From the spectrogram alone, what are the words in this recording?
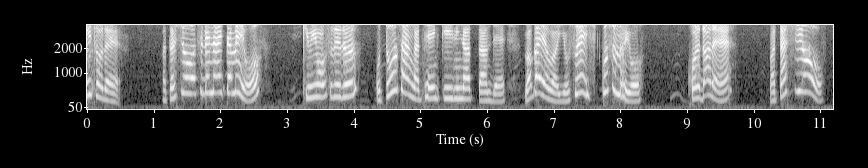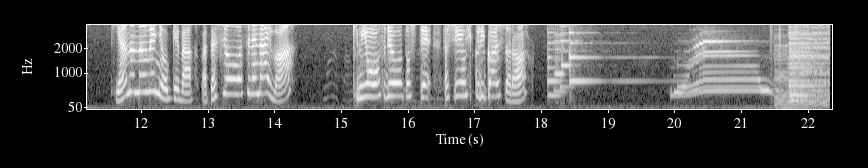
何それ？私を忘れないためよ。君忘れる？お父さんが転勤になったんで我が家はよそへ引っ越すのよ。これ誰？私をピアノの上に置けば私を忘れないわ。君を忘れようとして写真をひっくり返したら？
